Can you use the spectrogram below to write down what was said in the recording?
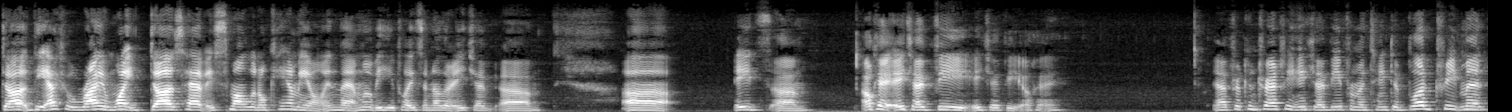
does the actual Ryan White does have a small little cameo in that movie. He plays another HIV um, uh, AIDS um, okay HIV HIV okay after contracting HIV from a tainted blood treatment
